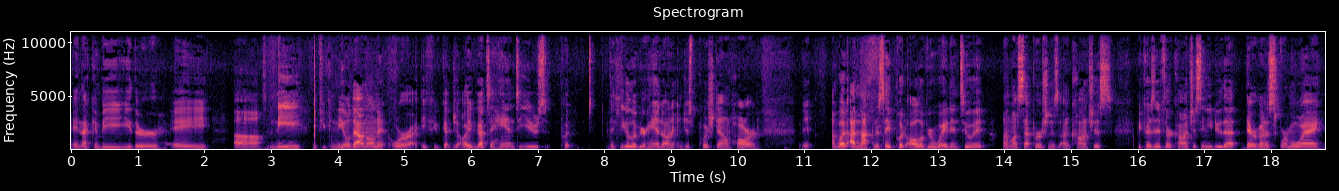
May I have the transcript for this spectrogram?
and that can be either a uh, knee if you can kneel down on it, or if you've got all you've got's a hand to use, put the heel of your hand on it and just push down hard. But I'm not going to say put all of your weight into it unless that person is unconscious, because if they're conscious and you do that, they're going to squirm away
